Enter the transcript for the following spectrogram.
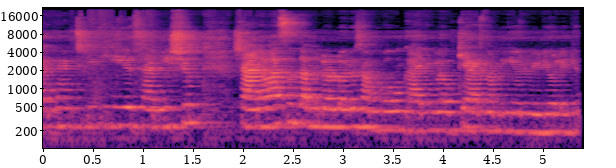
ആക്ച്വലി ഈ അനീഷും ഷാനവാസും തമ്മിലുള്ള ഒരു സംഭവവും കാര്യങ്ങളും ഒക്കെയാണ് നമ്മൾ ഈ ഒരു വീഡിയോയിലേക്ക്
